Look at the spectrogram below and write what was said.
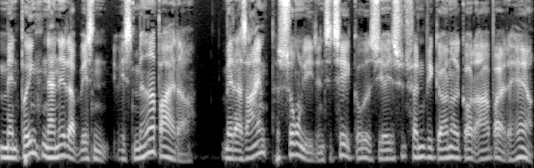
Men pointen er netop, hvis, en, hvis medarbejdere med deres egen personlige identitet går ud og siger, jeg synes fandme, vi gør noget godt arbejde her.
